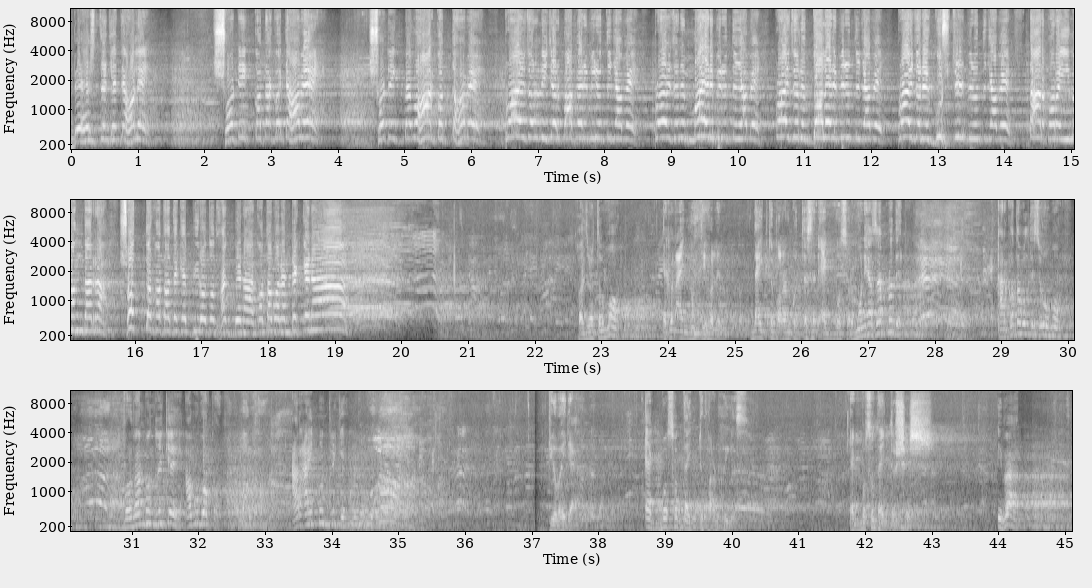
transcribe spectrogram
বেহেস্তে যেতে হলে সঠিক কথা কইতে হবে, সঠিক ব্যবহার করতে হবে। প্রয়োজন নিজের বাপের বিরুদ্ধে যাবে, প্রয়োজনে মায়ের বিরুদ্ধে যাবে, প্রয়োজনে দলের বিরুদ্ধে যাবে, প্রয়োজনে গোষ্ঠীর বিরুদ্ধে যাবে। তারপরে ইমানদাররা সত্য কথা থেকে বিরত থাকবে না। কথা বলেন ঠিক না হজরত এখন আইনমন্ত্রী হলেন, দায়িত্ব পালন করতেছেন এক বছর। মনে আছে আপনাদের? কার কথা বলতেছে ওমর? প্রধানমন্ত্রীকে আবু বকর আর আইনমন্ত্রীকে। প্রিয় ভাইরা, এক বছর দায়িত্ব পালন হয়ে গেছে। এক বছর দায়িত্ব শেষ। এবার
